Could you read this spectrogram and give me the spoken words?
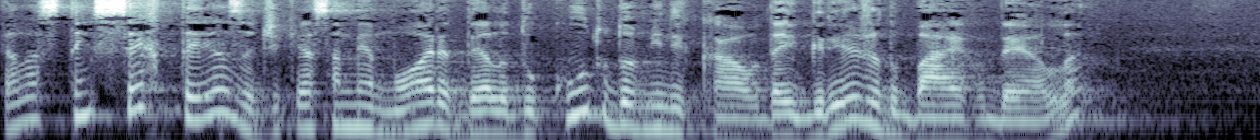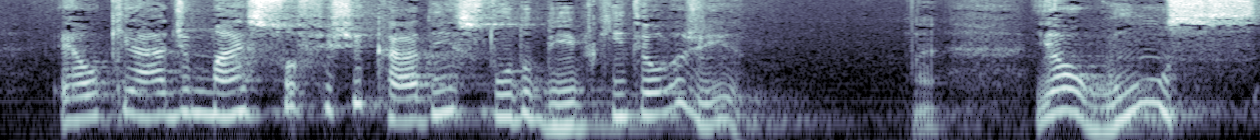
elas têm certeza de que essa memória dela do culto dominical da igreja do bairro dela é o que há de mais sofisticado em estudo bíblico e em teologia. Né? E alguns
